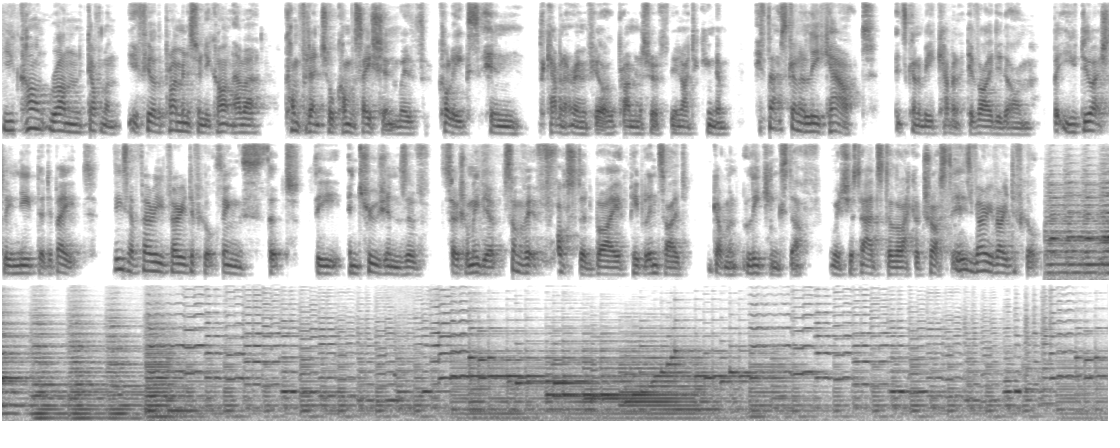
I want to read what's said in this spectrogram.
You can't run government if you're the prime minister and you can't have a confidential conversation with colleagues in the cabinet room if you're the prime minister of the United Kingdom. If that's going to leak out, it's going to be cabinet divided on. But you do actually need the debate. These are very, very difficult things that the intrusions of social media, some of it fostered by people inside government leaking stuff, which just adds to the lack of trust, it is very, very difficult.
